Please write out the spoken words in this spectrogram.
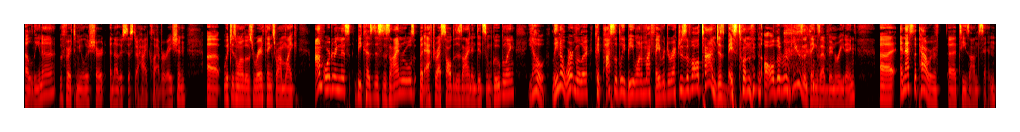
a Lina Wertmüller shirt, another Sister Hyde collaboration, uh, which is one of those rare things where I'm like. I'm ordering this because this design rules, but after I saw the design and did some Googling, yo, Lina Wertmüller could possibly be one of my favorite directors of all time just based on all the reviews and things I've been reading. Uh, and that's the power of uh, Tees-en-scène.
